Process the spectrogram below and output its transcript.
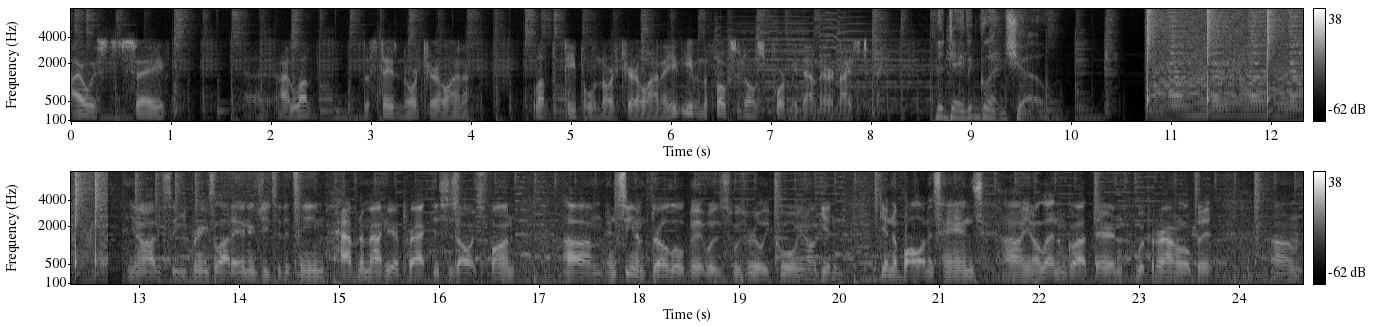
I always say uh, I love the state of North Carolina, love the people of North Carolina. Even the folks who don't support me down there are nice to me. The David Glenn Show. You know, obviously he brings a lot of energy to the team. Having him out here at practice is always fun. Um, and seeing him throw a little bit was, was really cool. You know, getting getting the ball in his hands, uh, you know, letting him go out there and whip it around a little bit. Um,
